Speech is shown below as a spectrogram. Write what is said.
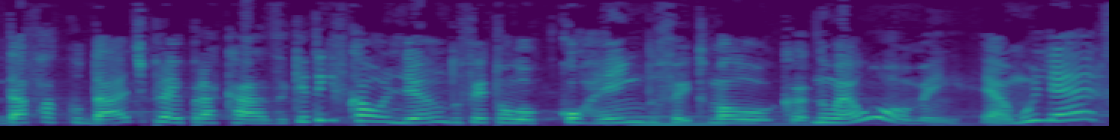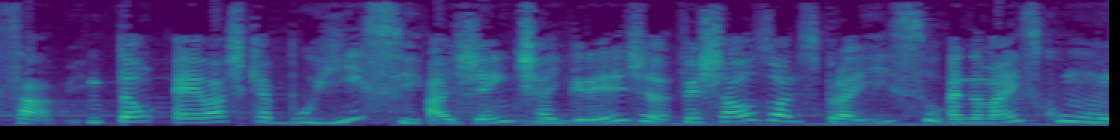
da faculdade para ir para casa? Quem tem que ficar olhando feito uma louca, correndo feito uma louca? Não é o homem, é a mulher, sabe? Então, é, eu acho que é burrice a gente, a igreja, fechar os olhos para isso, ainda mais com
